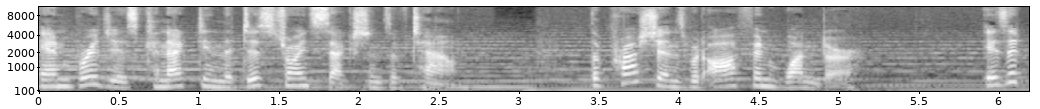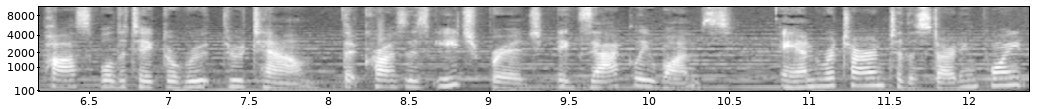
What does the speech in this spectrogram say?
and bridges connecting the disjoint sections of town. The Prussians would often wonder is it possible to take a route through town that crosses each bridge exactly once and return to the starting point?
